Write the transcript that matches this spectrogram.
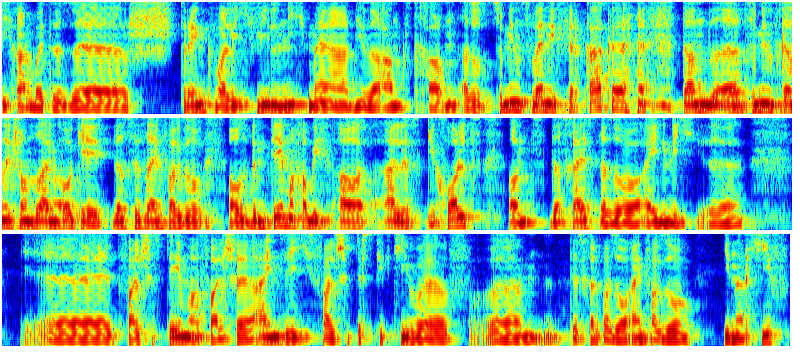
ich arbeite sehr streng, weil ich will nicht mehr diese Angst haben. Also zumindest wenn ich verkacke, dann äh, zumindest kann ich schon sagen, okay, das ist einfach so, aus dem Thema habe ich alles geholt und das heißt also eigentlich äh, äh, falsches Thema, falsche Einsicht, falsche Perspektive, äh, deshalb also einfach so in Archiv.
